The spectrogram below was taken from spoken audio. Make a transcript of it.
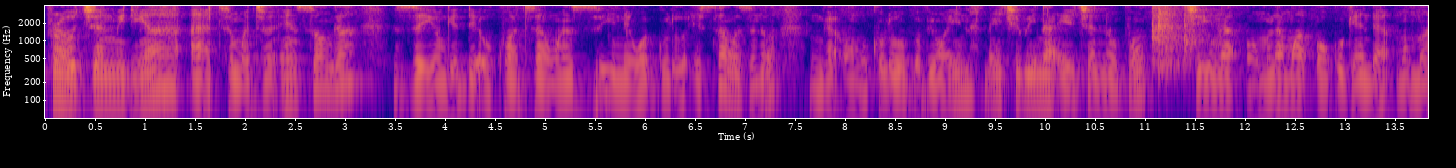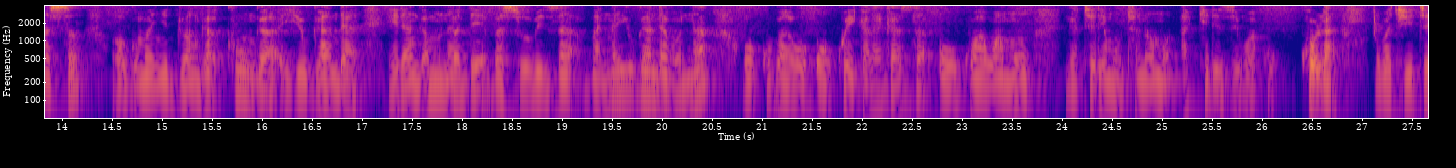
Progen Media atumatu ensonga zeeyongedde okukwata wansi ne waggulu essaawa zino nga omukulu Bobi Wine n'ekibiina ekya Nuupu kiyina omulamwa ogugenda mu maaso ogumanyiddwa nga Kunga Uganda era nga badde basuubiza bannayuganda bonna okubaawo okwekalakaasa okwawamu nga teri muntu n'omu akkirizibwa kukola oba kiyite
